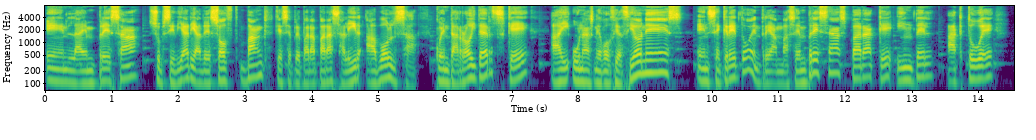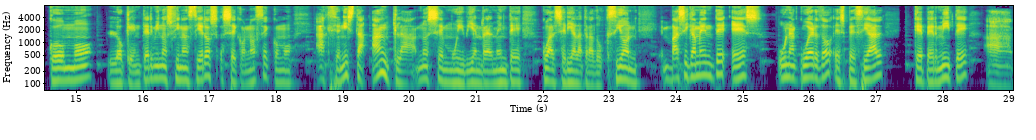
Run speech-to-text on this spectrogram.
en la empresa subsidiaria de SoftBank que se prepara para salir a bolsa. Cuenta Reuters que hay unas negociaciones en secreto entre ambas empresas para que Intel actúe como lo que en términos financieros se conoce como accionista ancla. No sé muy bien realmente cuál sería la traducción. Básicamente es un acuerdo especial que permite a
